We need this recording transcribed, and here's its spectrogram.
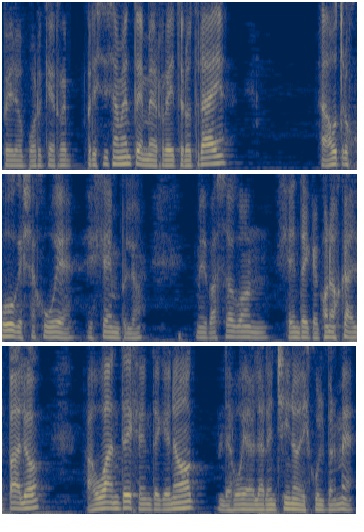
pero porque re- precisamente me retrotrae a otro juego que ya jugué. Ejemplo, me pasó con gente que conozca el palo, aguante, gente que no, les voy a hablar en chino, discúlpenme.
